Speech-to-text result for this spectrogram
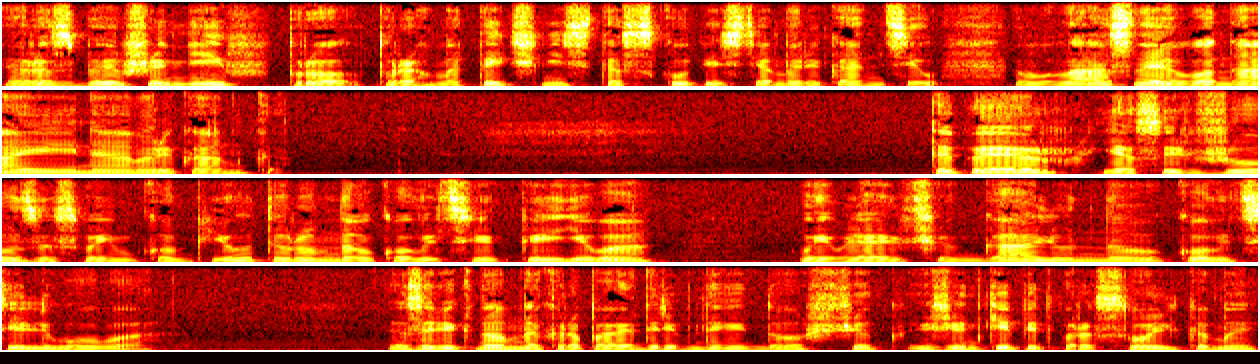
розбивши міф про прагматичність та скупість американців, власне, вона і не американка. Тепер я сиджу за своїм комп'ютером на околиці Києва, уявляючи Галю на околиці Львова. За вікном накрапає дрібний дощик, жінки під парасольками,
